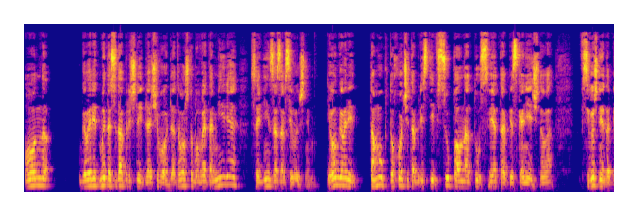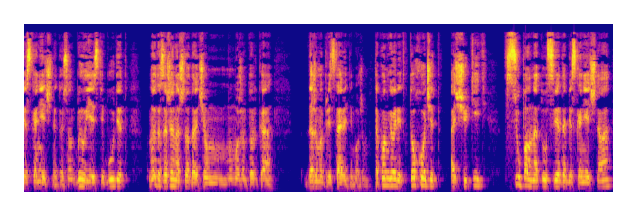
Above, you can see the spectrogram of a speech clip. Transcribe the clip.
он говорит, мы-то сюда пришли для чего? Для того, чтобы в этом мире соединиться со Всевышним. И он говорит, тому, кто хочет обрести всю полноту света бесконечного, Всевышний это бесконечный, то есть он был, есть и будет, но это совершенно что-то, о чем мы можем только даже мы представить не можем. Так он говорит, кто хочет ощутить всю полноту света бесконечного,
